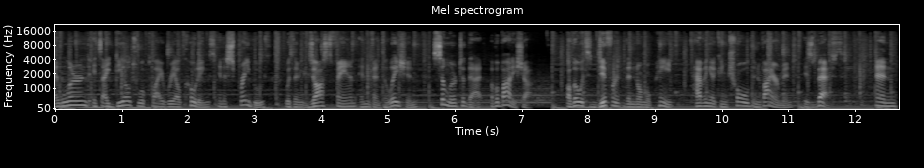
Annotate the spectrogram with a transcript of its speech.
I learned it's ideal to apply Raail coatings in a spray booth with an exhaust fan and ventilation similar to that of a body shop. Although it's different than normal paint, having a controlled environment is best, and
